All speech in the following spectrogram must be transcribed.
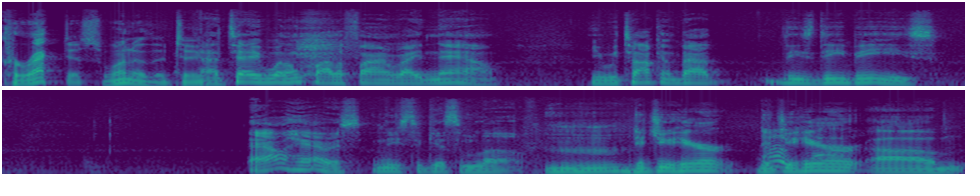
correct us, one of the two. I tell you what, I'm qualifying right now. You were talking about these DBs. Al Harris needs to get some love. Mm-hmm. Did you hear? Did oh, you hear um,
